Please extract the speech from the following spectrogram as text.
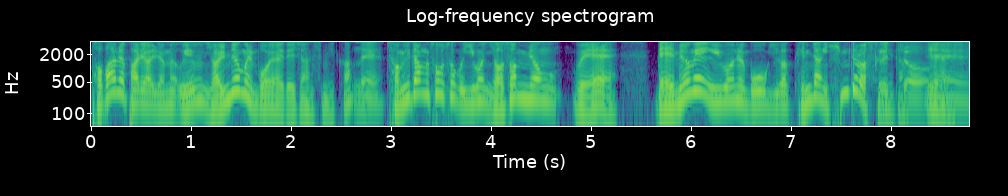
법안을 발의하려면 의원 10명을 모아야 되지 않습니까? 네. 정의당 소속 의원 6명 외에 4명의 의원을 모으기가 굉장히 힘들었습니다. 그렇죠. 예. 네.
